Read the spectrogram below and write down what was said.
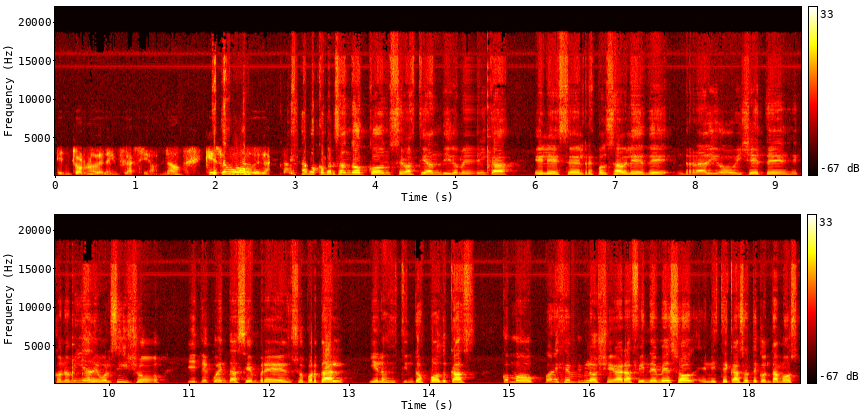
en torno de la inflación, ¿no? Que estamos, estamos conversando con Sebastián Di Domenica, él es el responsable de Radio Billete, Economía de Bolsillo, y te cuenta siempre en su portal y en los distintos podcasts cómo, por ejemplo, llegar a fin de mes o en este caso te contamos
